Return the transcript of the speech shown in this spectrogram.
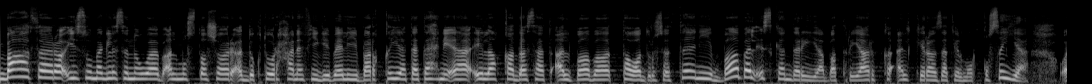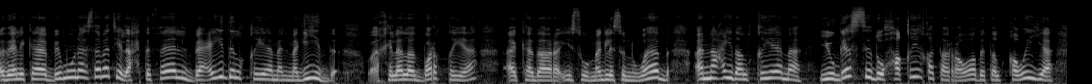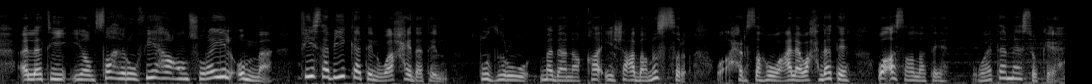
بعث رئيس مجلس النواب المستشار الدكتور حنفي جبالي برقية تهنئة إلى قداسة البابا تودرس الثاني بابا الإسكندرية بطريرك الكرازة المرقصية وذلك بمناسبة الاحتفال بعيد القيامة المجيد. وخلال البرقية أكد رئيس مجلس النواب أن عيد القيامة يجسد حقيقة الروابط القوية التي ينصهر فيها عنصري الأمة في سبيكة واحدة تظهر مدى نقاء شعب مصر وحرصه على وحدته وأصالته وتماسكه.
